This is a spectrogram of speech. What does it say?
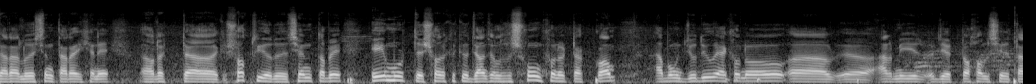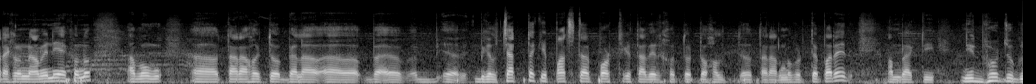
যারা রয়েছেন, তারা এখানে অনেকটা সক্রিয় রয়েছেন। তবে এই মুহূর্তে সরকারকে যান চলাচলের সংখ্যা অনেকটা কম। এবং যদিও এখনও আর্মির যে টহল সে তারা এখনও নামেনি এখনও এবং তারা হয়তো বেলা বিকেল চারটা কি পাঁচটার পর থেকে তাদের হয়তো টহল তারা আরম্ভ করতে পারে। আমরা একটি নির্ভরযোগ্য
